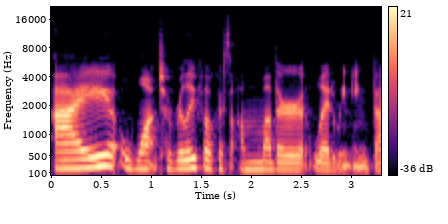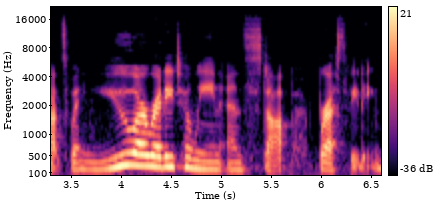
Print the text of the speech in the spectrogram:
I want to really focus on mother led weaning. That's when you are ready to wean and stop breastfeeding.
